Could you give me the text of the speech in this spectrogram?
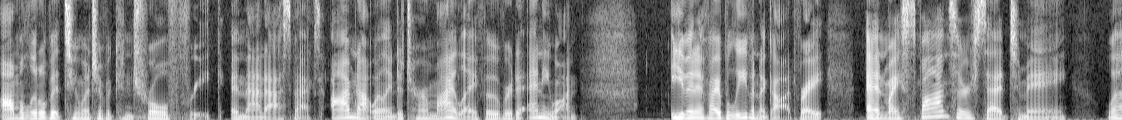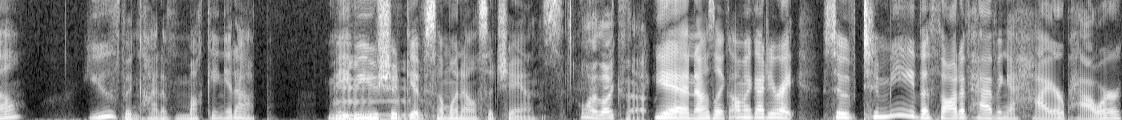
I'm a little bit too much of a control freak in that aspect. I'm not willing to turn my life over to anyone, even if I believe in a God, right? And my sponsor said to me, well, you've been kind of mucking it up. Maybe you should give Mm. someone else a chance. Oh, I like that. Yeah, and I was like, "Oh my god, you're right." So to me, the thought of having a higher power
